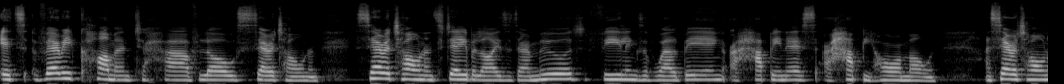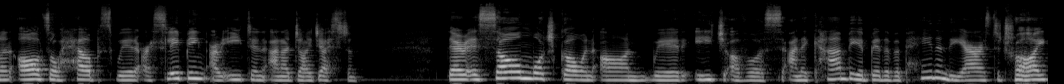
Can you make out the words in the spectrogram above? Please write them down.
it's very common to have low serotonin. Serotonin stabilizes our mood, feelings of well being, our happiness, our happy hormone. And serotonin also helps with our sleeping, our eating, and our digestion. There is so much going on with each of us, and it can be a bit of a pain in the arse to try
